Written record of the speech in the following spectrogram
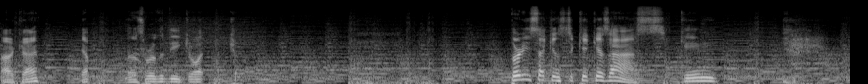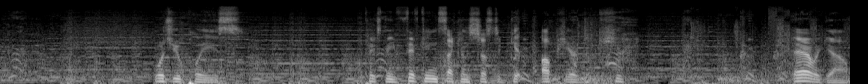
Okay. Yep, that's where the decoy. 30 seconds to kick his ass. Game would you please? It takes me 15 seconds just to get up here to keep... There we go.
